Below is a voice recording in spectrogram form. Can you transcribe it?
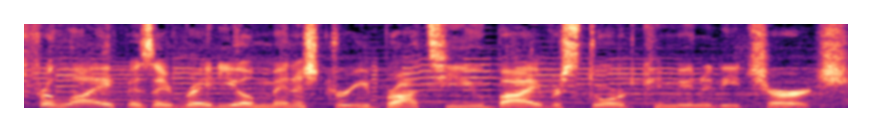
for life is a radio ministry brought to you by restored community church.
